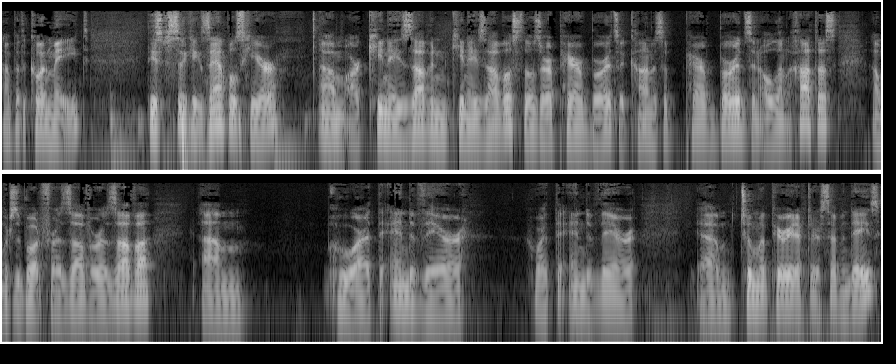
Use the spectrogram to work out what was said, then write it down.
uh, but the Kohen may eat. These specific examples here um, are kine zavin, kine zavos. Those are a pair of birds. A kan is a pair of birds, and olan achatas, uh, which is brought for a zav or a zava, um, who are at the end of their who are at the end of their um, tuma period after seven days.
